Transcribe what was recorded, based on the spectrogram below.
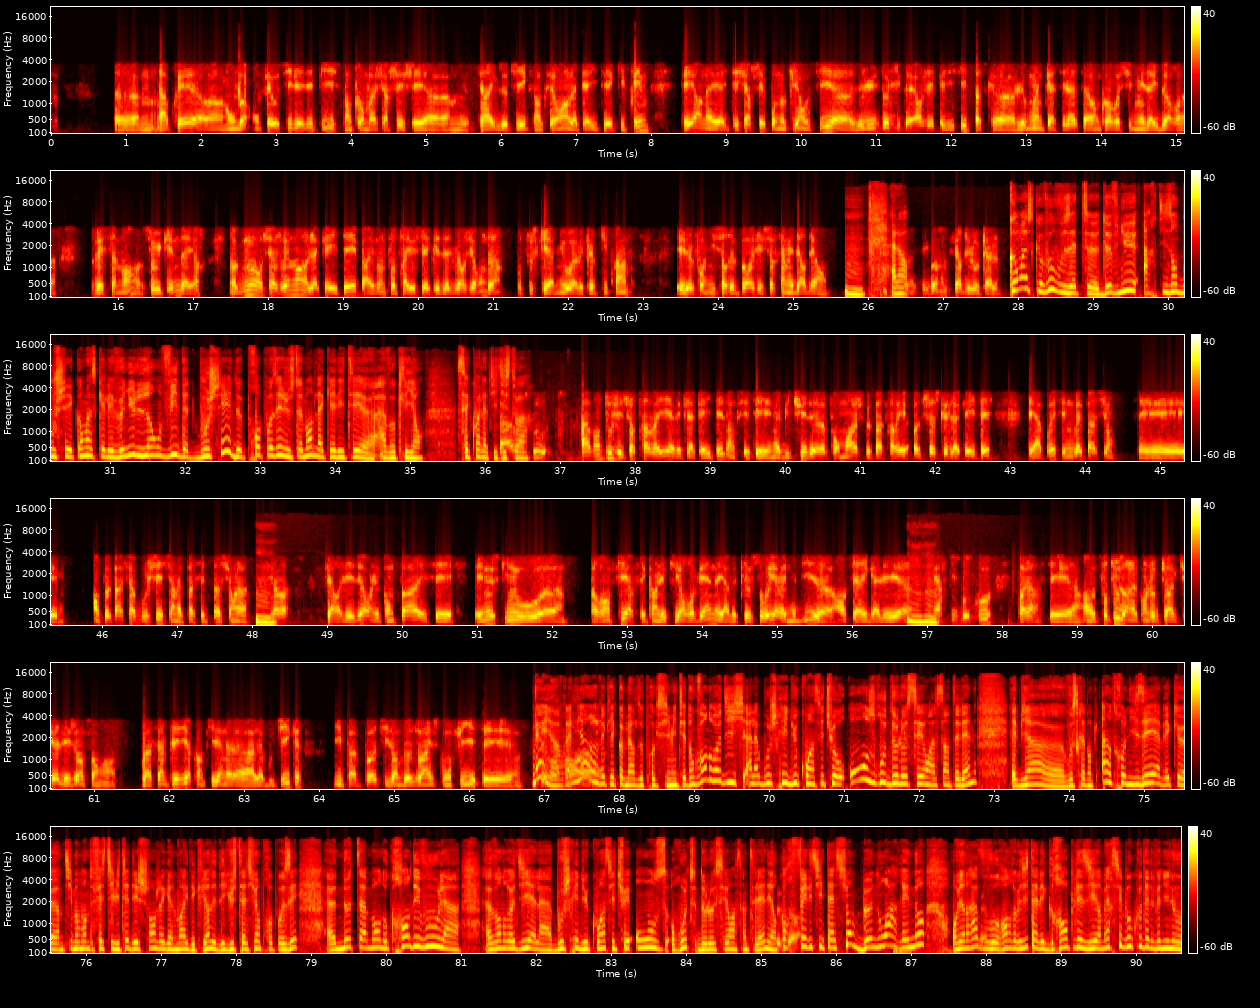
Euh, après, euh, on, va, on fait aussi les épices. Donc, on va chercher chez euh, Terre Exotique. Donc, c'est vraiment la qualité qui prime. Et on a été chercher pour nos clients aussi euh, de l'huile d'olive. D'ailleurs, je les félicite parce que le moine de Casselas a encore reçu une médaille d'or euh, récemment, ce week-end d'ailleurs. Donc nous, on cherche vraiment la qualité. Par exemple, on travaille aussi avec les éleveurs girondins pour tout ce qui est agneau avec le Petit Prince. Et le fournisseur de porc, il est sur Saint-Médard-d'Héran. Hmm. Alors, essaie vraiment de faire du local. comment est-ce que vous, vous êtes devenu artisan boucher? Comment est-ce qu'elle est venue l'envie d'être boucher et de proposer justement de la qualité euh, à vos clients? C'est quoi la petite Bah, histoire? Avant tout, avant tout, j'ai toujours travaillé avec la qualité, donc c'était une habitude euh, pour moi. Je peux pas travailler autre chose que de la qualité. Et après, c'est une vraie passion. C'est, on peut pas faire boucher si on n'a pas cette passion-là. Hmm. Faire les heures, on les compte pas, et c'est, et nous, ce qui nous euh, rend fiers, c'est quand les clients reviennent et avec le sourire, ils nous disent, euh, on s'est régalé, euh, Mhm. merci beaucoup. Voilà, c'est euh, surtout dans la conjoncture actuelle, les gens sont. Voilà, c'est un plaisir quand ils viennent à la, à la boutique, ils papotent, ils ont besoin, ils se confient. C'est. Ouais, il y a un vrai lien euh, avec les commerces de proximité. Donc vendredi, à la boucherie du coin, située au 11 route de l'Océan à Sainte-Hélène, eh bien, euh, vous serez donc intronisé avec euh, un petit moment de festivité, d'échange également avec des clients, des dégustations proposées, euh, notamment. Donc rendez-vous là vendredi à la boucherie du coin, située 11 route de l'Océan à Sainte-Hélène. Et encore félicitations, Benoît Reynaud. On viendra vous rendre visite avec grand plaisir. Merci beaucoup d'être venu nous.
